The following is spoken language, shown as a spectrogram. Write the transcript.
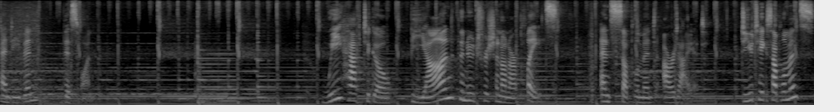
and even this one. We have to go beyond the nutrition on our plates and supplement our diet. Do you take supplements?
